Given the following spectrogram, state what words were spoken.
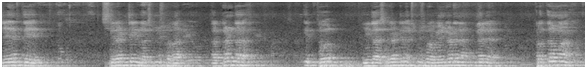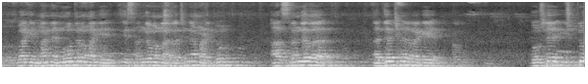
ಜಯಂತಿ ಶಿರಟ್ಟಿ ಲಕ್ಷ್ಮೀಶ್ವರ ಅಖಂಡ ಇತ್ತು. ಈಗ ಶಿರಟ್ಟಿ ಲಕ್ಷ್ಮೀಶ್ವರ ವೆಂಕಟನ ಮೇಲೆ ಪ್ರಥಮವಾಗಿ ಮೊನ್ನೆ ನೂತನವಾಗಿ ಈ ಸಂಘವನ್ನು ರಚನೆ ಮಾಡಿತು ಆ ಸಂಘದ ಅಧ್ಯಕ್ಷರಾಗಿ ಬಹುಶಃ ಇಷ್ಟು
